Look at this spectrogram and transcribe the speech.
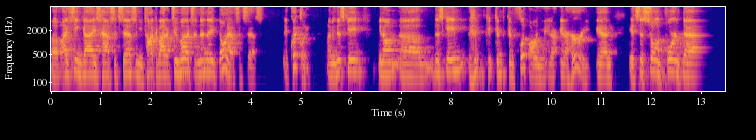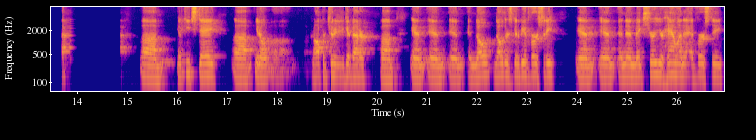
of. I've seen guys have success, and you talk about it too much, and then they don't have success and quickly. I mean, this game, you know, um, this game can, can flip on you in a, in a hurry, and it's just so important that um, each day, uh, you know, uh, an opportunity to get better, um, and and and and know know there's going to be adversity, and and and then make sure you're handling adversity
